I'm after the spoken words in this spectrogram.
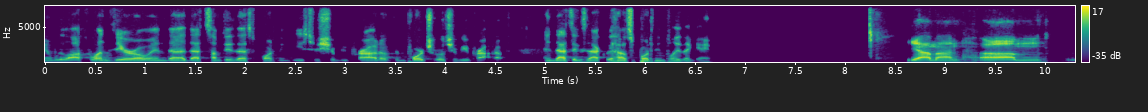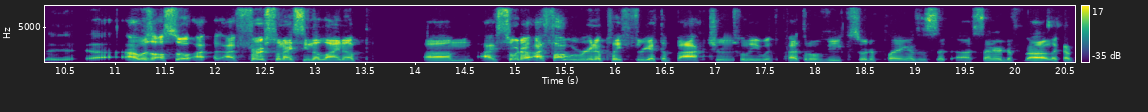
and we lost 1-0 and uh, that's something that Sporting Giza should be proud of and Portugal should be proud of. And that's exactly how Sporting played that game. Yeah, man. Um, I was also I, at first when I seen the lineup, um, I sort of I thought we were gonna play three at the back, truthfully, with Petrovic sort of playing as a, a center, def- uh, like a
